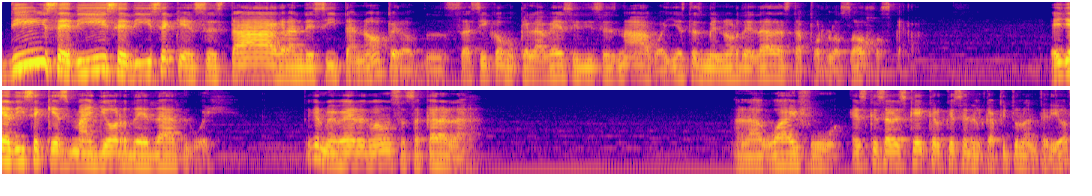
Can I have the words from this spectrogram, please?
Dice, dice, dice que se está grandecita, ¿no? Pero pues así como que la ves y dices, no, güey, esta es menor de edad hasta por los ojos, cabrón. Ella dice que es mayor de edad, güey. Déjenme ver, vamos a sacar a la a la waifu. Es que, ¿sabes qué? Creo que es en el capítulo anterior.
